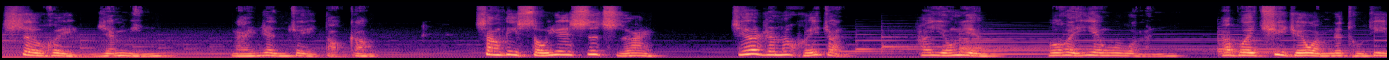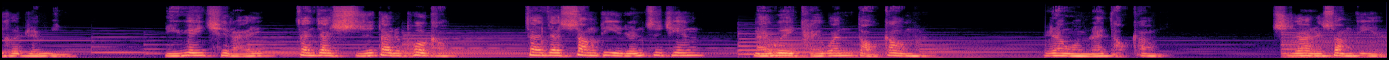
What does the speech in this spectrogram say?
社会、人民来认罪祷告。上帝守约施慈爱，只要人们回转，他永远不会厌恶我们，他不会拒绝我们的土地和人民。你愿意起来站在时代的破口？站在上帝人之间，来为台湾祷告吗？让我们来祷告。慈爱的上帝啊，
